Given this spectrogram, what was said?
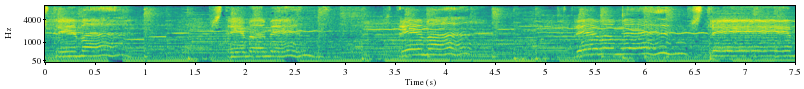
Extrema, extremamente, extrema, extremamente, extremamente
